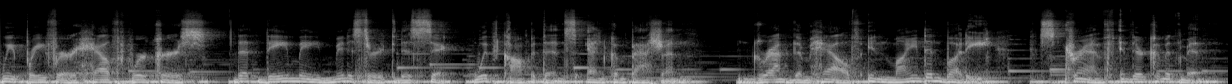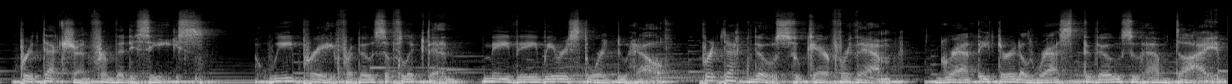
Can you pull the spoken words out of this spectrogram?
We pray for health workers that they may minister to the sick with competence and compassion. Grant them health in mind and body, strength in their commitment, protection from the disease. We pray for those afflicted. May they be restored to health. Protect those who care for them. Grant eternal rest to those who have died.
